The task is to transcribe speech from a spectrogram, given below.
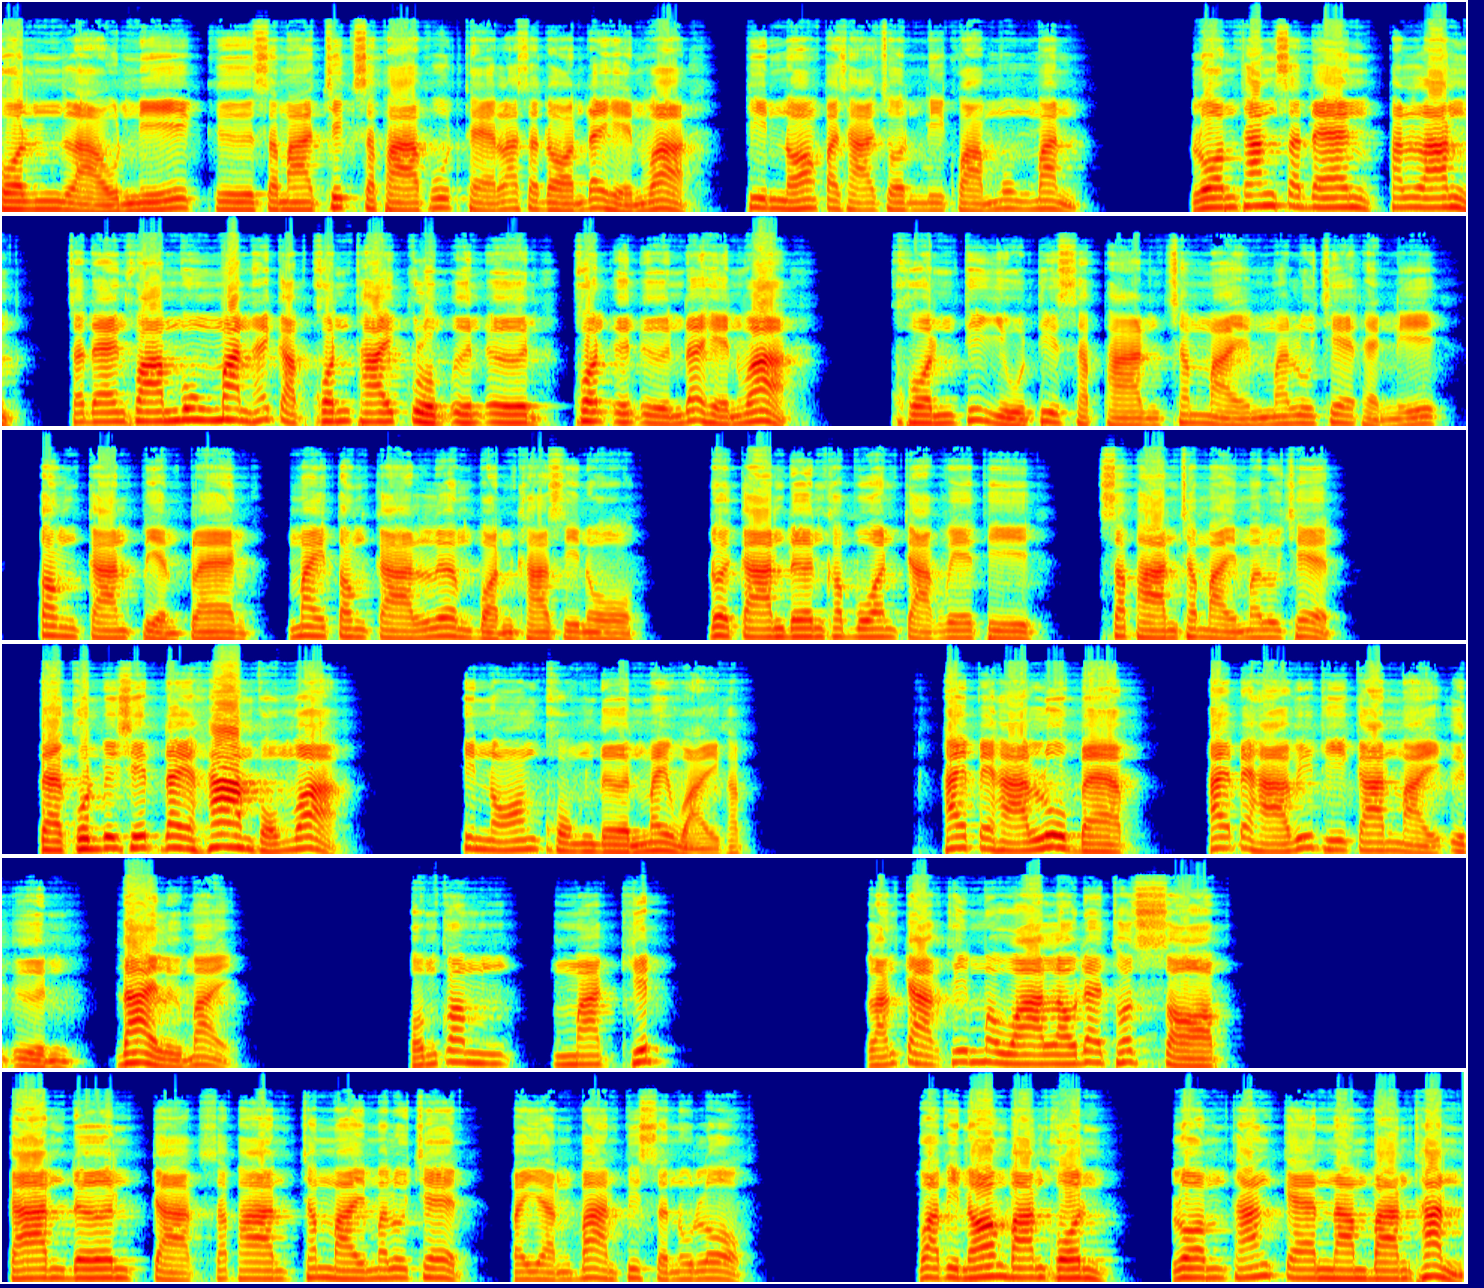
คนเหล่านี้คือสมาชิกสภาผู้แทนราษฎรได้เห็นว่า พี่น้องประชาชนมีความมุ่งมั่น รวมทั้งแสดงพลัง แสดงความมุ่งมั่นให้กับคนไทยกลุ่มอื่นๆ คนอื่นๆได้เห็นว่า คนที่อยู่ที่สะพานชมัยมรุเชษแห่งนี้ ต้องการเปลี่ยนแปลงไม่ต้องการเรื่องบ่อนคาสิโน โดยการเดินขบวนจากเวทีสะพานชมัยมรุเชษแต่คุณพิชิตได้ห้ามผมว่าพี่น้องคงเดินไม่ไหวครับ ให้ไปหารูปแบบ ให้ไปหาวิธีการใหม่อื่นๆ ได้หรือไม่ ผมก็มาคิด หลังจากที่เมื่อวานเราได้ทดสอบ การเดินจากสะพานชมัยมรุเชษไปยังบ้านพิษณุโลก ว่าพี่น้องบางคน รวมทั้งแกนนำบางท่าน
